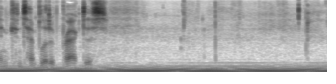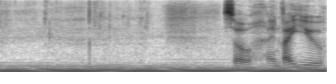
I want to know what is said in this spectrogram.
and contemplative practice. So I invite you.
